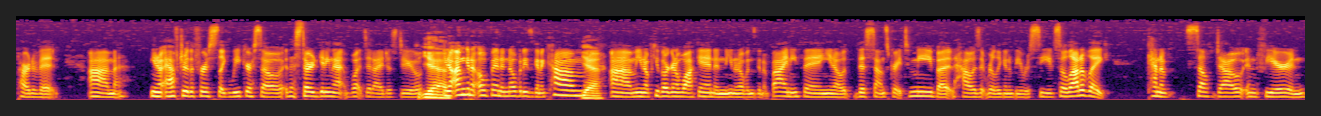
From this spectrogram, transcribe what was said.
part of it. Um, you know, after the first like week or so, I started getting that. What did I just do? Yeah. You know, I'm gonna open and nobody's gonna come. yeah. Um, you know, people are gonna walk in and you know no one's gonna buy anything. You know, this sounds great to me, but how is it really gonna be received? So a lot of like, kind of self doubt and fear and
